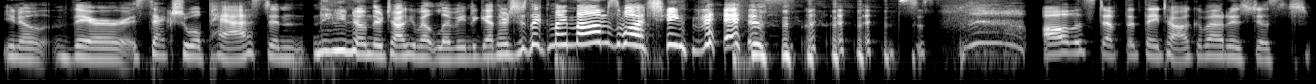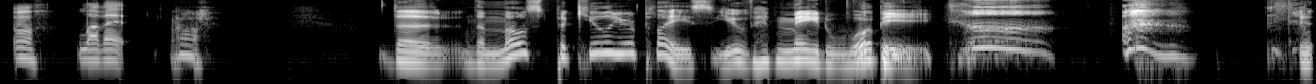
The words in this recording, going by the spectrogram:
you know, their sexual past and you know, they're talking about living together. It's just like my mom's watching this. it's just all the stuff that they talk about is just oh, love it. Oh. The the most peculiar place you've made whoopee in,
